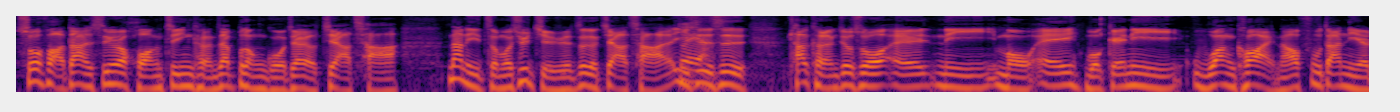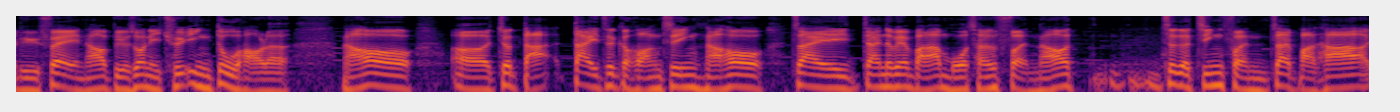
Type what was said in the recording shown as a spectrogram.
说法当然是因为黄金可能在不同国家有价差。那你怎么去解决这个价差？意思是，他可能就说，哎，你某 A，我给你五万块，然后负担你的旅费，然后比如说你去印度好了，然后呃，就打带这个黄金，然后在在那边把它磨成粉，然后这个金粉再把它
